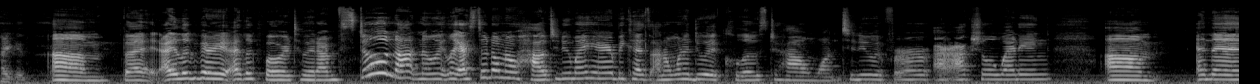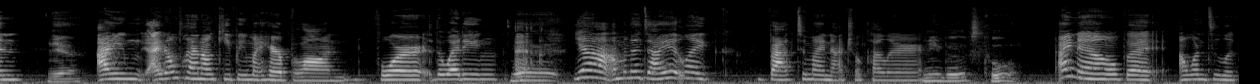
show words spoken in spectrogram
I get that. Um, but I look very, I look forward to it. I'm still not knowing, like, I still don't know how to do my hair because I don't want to do it close to how I want to do it for our, our actual wedding. Um, and then Yeah. I'm, I don't plan on keeping my hair blonde for the wedding. Uh, What? yeah, I'm gonna dye it like back to my natural color. I mean, but it looks cool. I know, but I want it to look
